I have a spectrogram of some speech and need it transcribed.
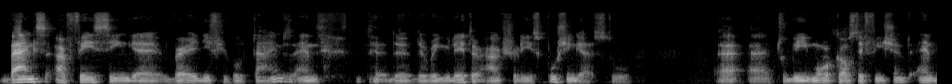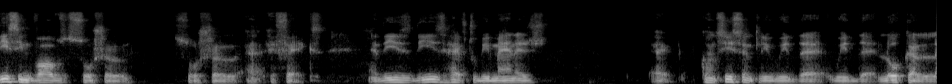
banks are facing uh, very difficult times, and the, the, the, regulator actually is pushing us to uh, uh, to be more cost efficient, and this involves social social uh, effects, and these these have to be managed uh, consistently with the with the local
